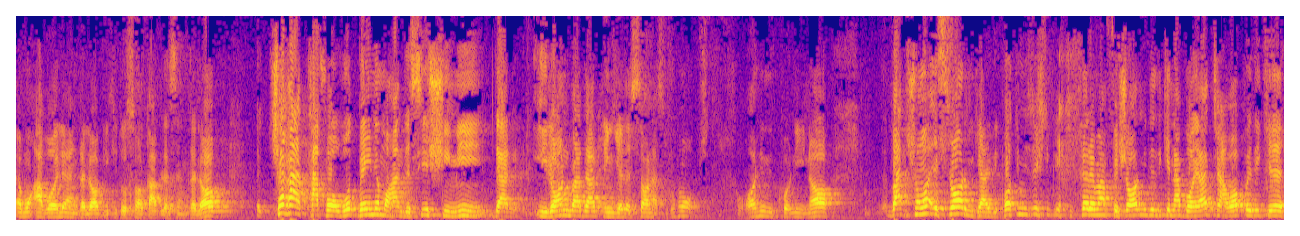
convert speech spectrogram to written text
اما اوایل انقلاب یکی دو سال قبل از انقلاب چقدر تفاوت بین مهندسی شیمی در ایران و در انگلستان هست سوالی می‌کنی اینا. بعد شما اصرار می‌کردی پاتی میذاشتی که خیر من فشار می‌دادی که نباید جواب بدی که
